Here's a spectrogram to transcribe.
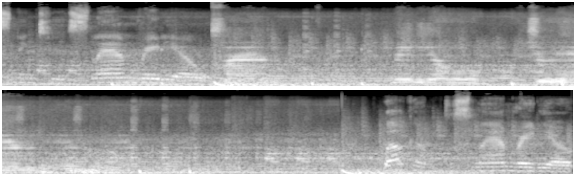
listening to Slam Radio. Slam Radio. Welcome to Slam Radio.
